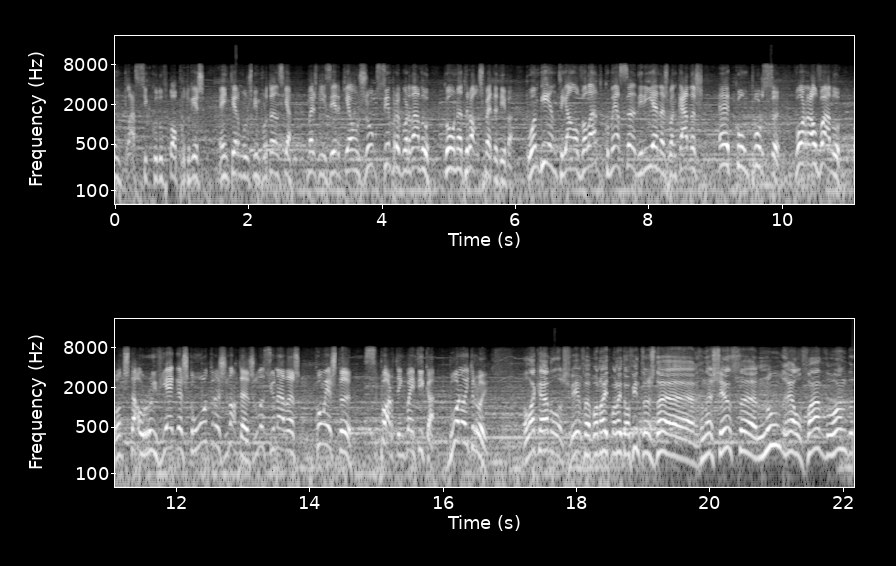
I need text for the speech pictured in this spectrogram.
um clássico do futebol português em termos de importância, mas dizer que é um jogo sempre aguardado com natural expectativa. O ambiente em Alvalade começa, diria, nas bancadas a compor-se. Boa relevado, onde está o Rui Viegas com outras notas relacionadas com este Sporting Benfica. Boa noite, Rui. Olá Carlos, viva, boa noite, boa noite ouvintes da Renascença, num relevado onde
